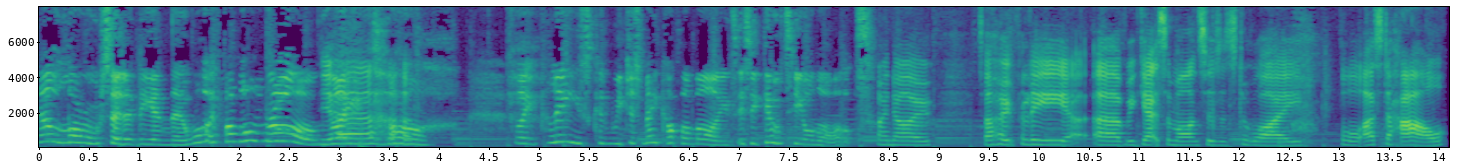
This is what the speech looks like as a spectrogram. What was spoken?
Now Laurel said at the end there, what if I'm all wrong? Yeah. Like, oh, like please, can we just make up our minds? Is he guilty or not? I know. So hopefully uh, we get some answers as to why or as to how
